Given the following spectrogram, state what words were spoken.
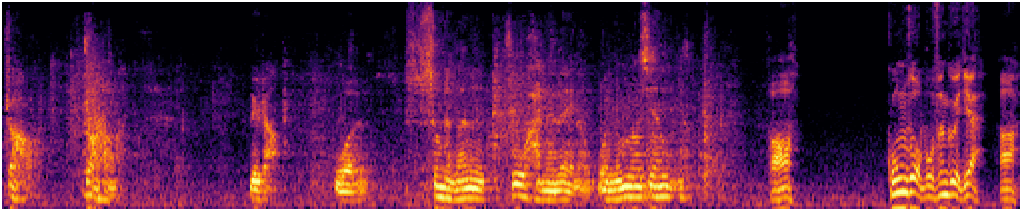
正好撞上了。旅长，我生产班的猪还没喂呢，我能不能先？好，工作不分贵贱啊，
